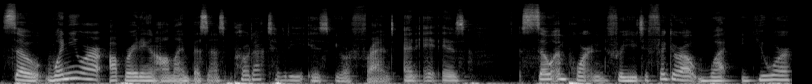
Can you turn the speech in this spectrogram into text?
So, when you are operating an online business, productivity is your friend, and it is so important for you to figure out what your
